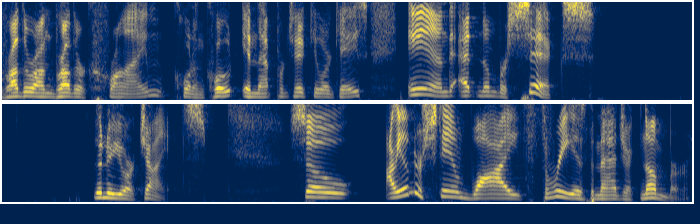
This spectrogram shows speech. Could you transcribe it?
brother on brother crime, quote unquote, in that particular case. And at number six, the New York Giants. So I understand why three is the magic number.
